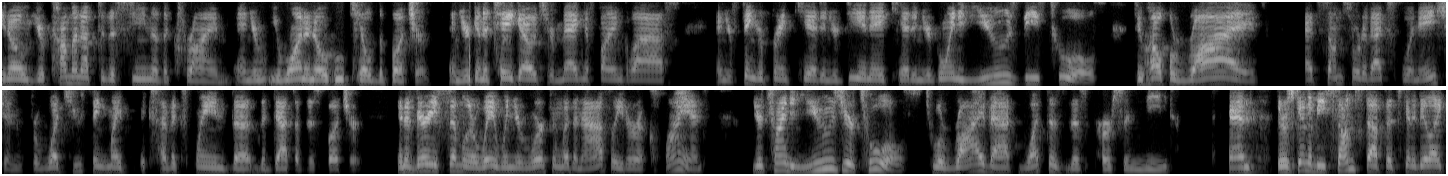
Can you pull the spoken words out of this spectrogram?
you know you're coming up to the scene of the crime and you you want to know who killed the butcher and you're going to take out your magnifying glass and your fingerprint kit and your DNA kit and you're going to use these tools to help arrive at some sort of explanation for what you think might have explained the the death of this butcher in a very similar way when you're working with an athlete or a client you're trying to use your tools to arrive at what does this person need and there's going to be some stuff that's going to be like,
